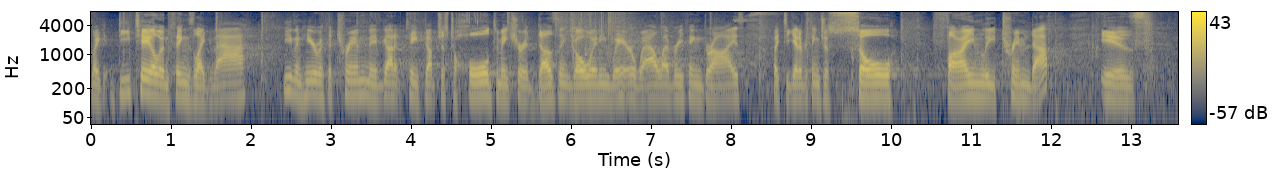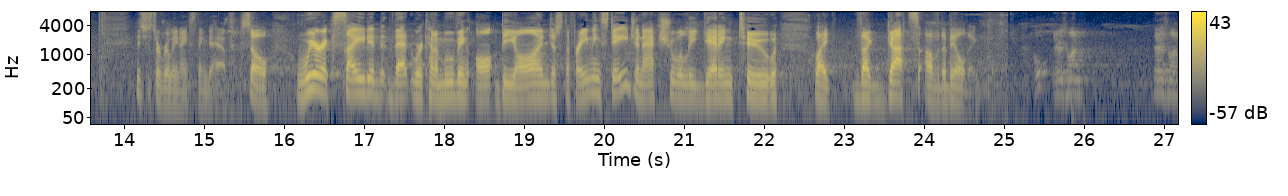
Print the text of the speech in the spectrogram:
like detail and things like that. Even here with the trim, they've got it taped up just to hold to make sure it doesn't go anywhere while everything dries. Like to get everything just so finely trimmed up is it's just a really nice thing to have. So we're excited that we're kind of moving on beyond just the framing stage and actually getting to like the guts of the building. Oh, there's one. There's one.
